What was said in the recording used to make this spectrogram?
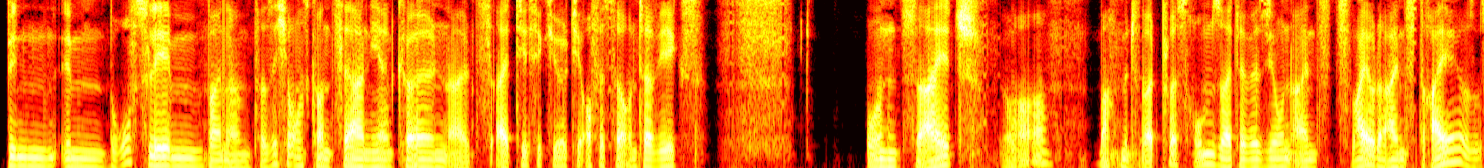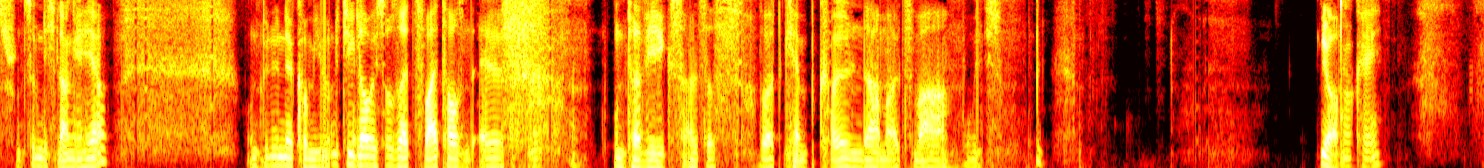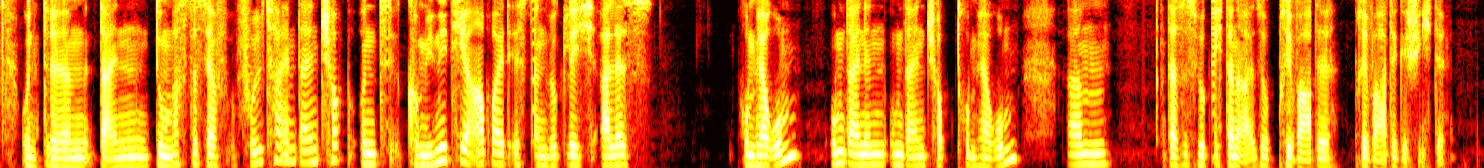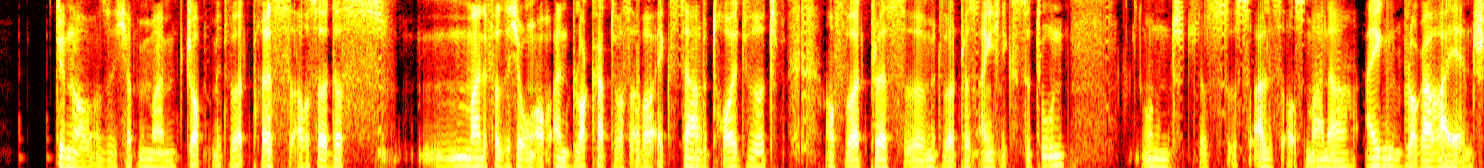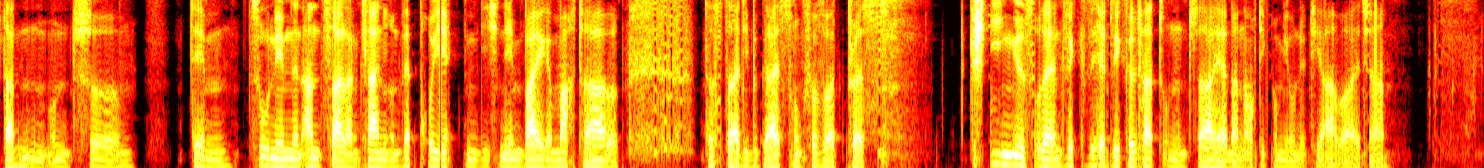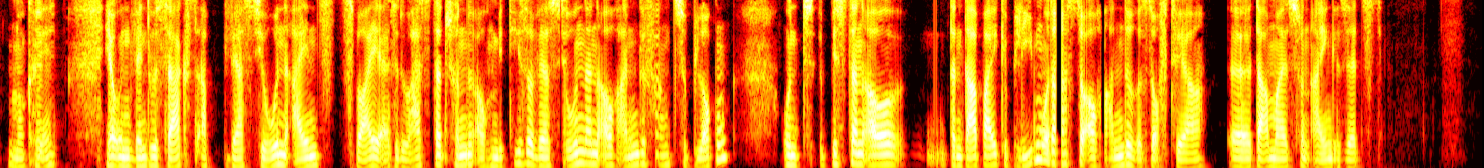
bin im Berufsleben bei einem Versicherungskonzern hier in Köln als IT-Security Officer unterwegs. Und seit ja, mache mit WordPress rum seit der Version 1.2 oder 1.3, also ist schon ziemlich lange her. Und bin in der Community, glaube ich, so seit 2011 unterwegs, als das WordCamp Köln damals war. ja. Okay. Und ähm, dein, du machst das ja Fulltime, dein Job, und Community-Arbeit ist dann wirklich alles drumherum, um deinen, um deinen Job drumherum. Ähm, das ist wirklich dann also private, private Geschichte. Genau, also ich habe in meinem Job mit WordPress, außer dass meine Versicherung auch einen Blog hat, was aber extern betreut wird auf WordPress, äh, mit WordPress eigentlich nichts zu tun. Und das ist alles aus meiner eigenen Bloggerei entstanden und äh, dem zunehmenden Anzahl an kleineren Webprojekten, die ich nebenbei gemacht habe, dass da die Begeisterung für WordPress gestiegen ist oder entwickelt, sich entwickelt hat und daher dann auch die Community-Arbeit, ja. Okay. Ja, und wenn du sagst, ab Version 1, 2, also du hast dann schon auch mit dieser Version dann auch angefangen zu bloggen und bist dann auch dann dabei geblieben oder hast du auch andere Software äh, damals schon eingesetzt?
